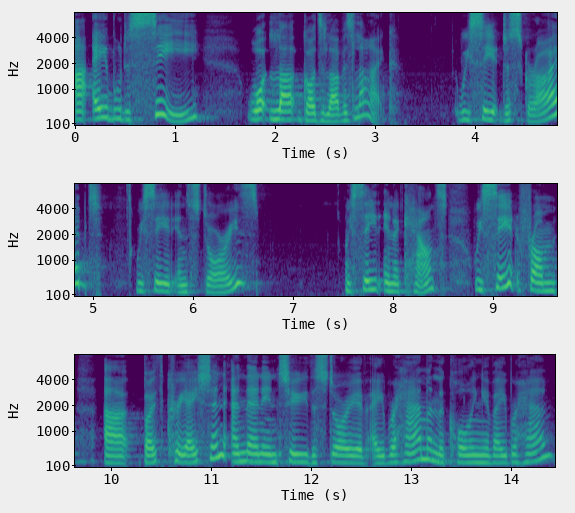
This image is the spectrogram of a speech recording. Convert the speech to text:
are able to see what God's love is like. We see it described, we see it in stories, we see it in accounts. We see it from uh, both creation and then into the story of Abraham and the calling of Abraham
